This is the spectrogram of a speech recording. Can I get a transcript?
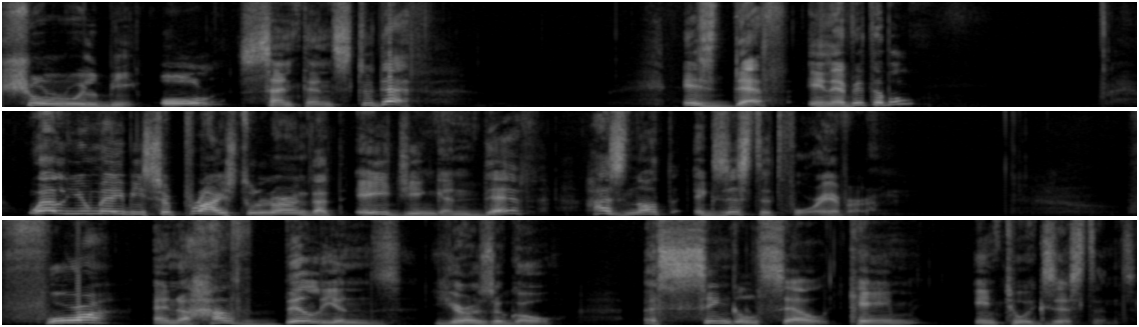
should we be all sentenced to death? Is death inevitable? Well, you may be surprised to learn that aging and death has not existed forever. Four and a half billion years ago, a single cell came into existence.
